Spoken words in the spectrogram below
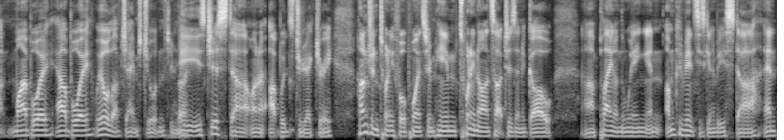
uh, my boy, our boy. We all love James Jordan. Jimbo. He is just uh, on an upwards trajectory. 124 points from him, 29 touches and a goal, uh, playing on the wing, and I'm convinced he's going to be a star. And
